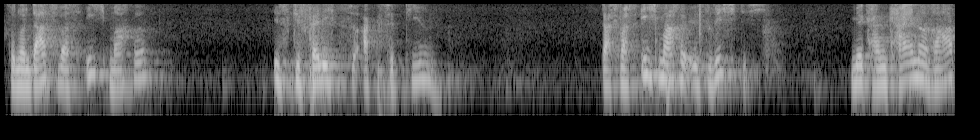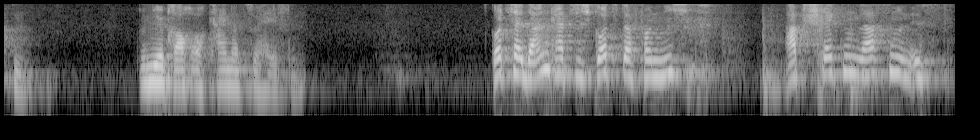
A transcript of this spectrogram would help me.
sondern das, was ich mache, ist gefällig zu akzeptieren. Das, was ich mache, ist richtig. Mir kann keiner raten und mir braucht auch keiner zu helfen. Gott sei Dank hat sich Gott davon nicht abschrecken lassen und ist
